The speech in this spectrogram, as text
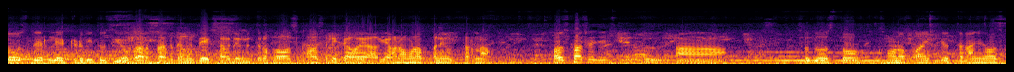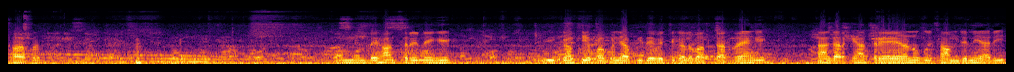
ਸੋ ਉਸ ਦੇ ਰਿਲੇਟਡ ਵੀ ਤੁਸੀਂ ਉਹ ਕਰ ਸਕਦੇ ਹੋ, ਦੇਖ ਸਕਦੇ ਹੋ ਮਿੱਤਰ ਹਾਊਸ ਖਾਸ ਲਿਖਿਆ ਹੋਇਆ ਆ ਗਿਆ। ਹੁਣ ਹੁਣ ਆਪਾਂ ਨੇ ਉਤਰਨਾ। ਹੌਸ ਖਾਸ ਹੈ ਜੀ। ਹਾਂ। ਸੋ ਦੋਸਤੋ, ਹੁਣ ਆਪਾਂ ਇੱਥੇ ਉਤਰਾਂਗੇ ਹੌਸ ਖਾਸ। ਤਾਂ ਮੁੰਡੇ ਹੱਸ ਰਹੇ ਨੇਗੇ। ਵੀ ਕਿਉਂਕਿ ਆਪਾਂ ਪੰਜਾਬੀ ਦੇ ਵਿੱਚ ਗੱਲਬਾਤ ਕਰ ਰਹੇ ਹਾਂਗੇ, ਤਾਂ ਕਰਕੇ ਹੱਸ ਰਹੇ ਇਹਨਾਂ ਨੂੰ ਕੋਈ ਸਮਝ ਨਹੀਂ ਆ ਰਹੀ।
